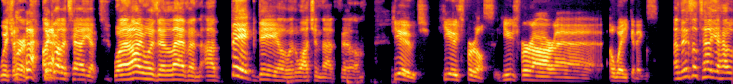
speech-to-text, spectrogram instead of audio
which were I gotta tell you, when I was eleven, a big deal with watching that film. Huge. Huge for us. Huge for our uh, awakenings. And this will tell you how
